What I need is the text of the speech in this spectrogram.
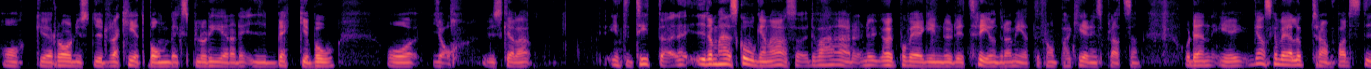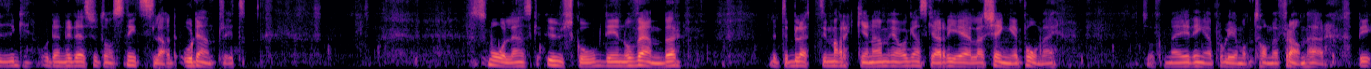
och radiostyrd raketbomb exploderade i Bäckebo. Och ja, vi ska inte titta i de här skogarna. Alltså, det var här, nu, jag är på väg in nu, det är 300 meter från parkeringsplatsen. Och den är ganska väl upptrampad stig och den är dessutom snitslad ordentligt. Småländsk urskog, det är november. Lite blött i markerna men jag har ganska rejäla kängor på mig. Så för mig är det inga problem att ta mig fram här. Det är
